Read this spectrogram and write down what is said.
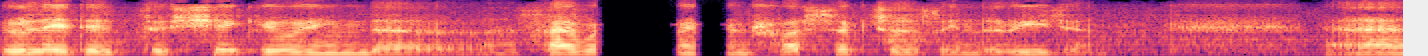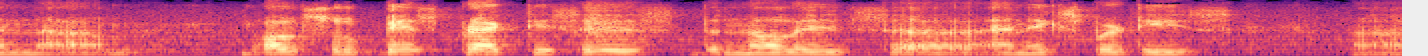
related to securing the cyber infrastructures in the region. And um, also best practices, the knowledge uh, and expertise uh,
